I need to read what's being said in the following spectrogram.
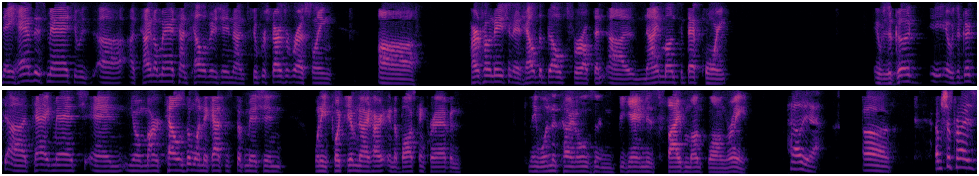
they have this match. It was uh, a title match on television on Superstars of Wrestling. Uh, Hart Foundation had held the belts for up to uh, nine months at that point. It was a good, it was a good uh, tag match, and you know Martel's the one that got the submission when he put Jim Neidhart in the Boston Crab, and they won the titles and began this five month long reign. Hell yeah. Uh, I'm surprised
